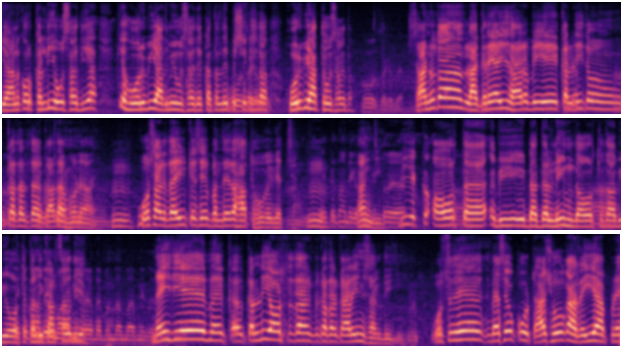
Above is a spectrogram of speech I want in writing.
ਗਿਆਨ ਕੌਰ ਕੱਲੀ ਹੋ ਸਕਦੀ ਆ ਕਿ ਹੋਰ ਵੀ ਆਦਮੀ ਹੋ ਸਕਦੇ ਕਤਲ ਦੇ ਪਿੱਛੇ ਕਿਸੇ ਦਾ ਹੋਰ ਵੀ ਹੱਥ ਹੋ ਸਕਦਾ? ਸਾਨੂੰ ਤਾਂ ਲੱਗ ਰਿਹਾ ਜੀ ਸਰ ਵੀ ਇਹ ਕੱਲੀ ਤੋਂ ਕਤਲ ਤਾਂ ਕਾਹਦਾ ਹੋਣਾ? ਹੂੰ। ਹੋ ਸਕਦਾ ਵੀ ਕਿਸੇ ਬੰਦੇ ਦਾ ਹੱਥ ਹੋਵੇ ਵਿੱਚ। ਹਾਂਜੀ। ਵੀ ਇੱਕ ਔਰਤ ਹੈ ਵੀ ਏਡਾ ਦਿਲ ਨਹੀਂ ਹੁੰਦਾ ਔਰਤ ਦਾ ਵੀ ਔਰਤ ਕੱਲੀ ਕਰ ਸਕਦੀ ਹੈ। ਨਹੀਂ ਜੀ ਇਹ ਕੱਲੀ ਔਰਤ ਦਾ ਕਤਲ ਕਰ ਹੀ ਨਹੀਂ ਸਕਦੀ ਜੀ। ਉਸਨੇ ਵੈਸੇ ਉਹ ਘੋਟਾ ਸ਼ੋਅ ਕਰ ਰਹੀ ਹੈ ਆਪਣੇ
